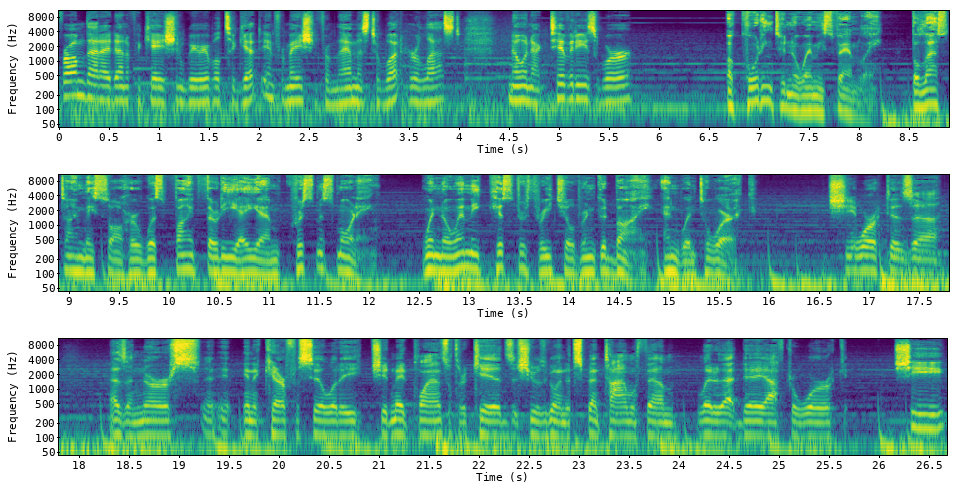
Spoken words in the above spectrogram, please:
From that identification, we were able to get information from them as to what her last known activities were. According to Noemi's family, the last time they saw her was 5:30 a.m. Christmas morning, when Noemi kissed her three children goodbye and went to work. She worked as a as a nurse in a care facility. She had made plans with her kids that she was going to spend time with them later that day after work. She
